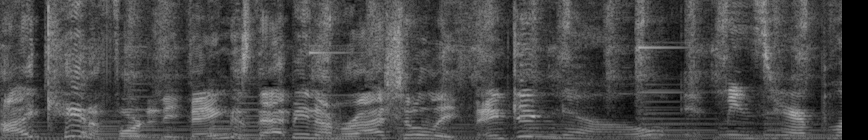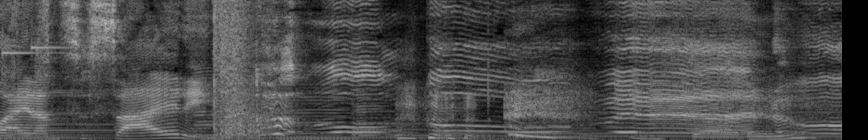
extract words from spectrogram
I can't afford anything. Does that mean I'm rationally thinking? No, it means you're a blight on society. oh, man. Got him.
